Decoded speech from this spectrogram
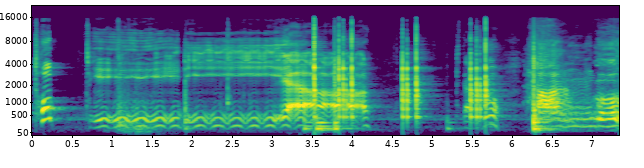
톱질이야. 기다리고. 당구여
